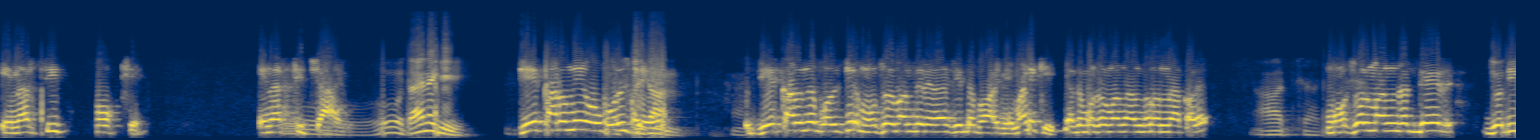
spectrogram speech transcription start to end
এনআরসির পক্ষে। এনআরসি চায়। ও তাই নাকি? যে কারণে ও বলছে হ্যাঁ। যে কারণে বলছে মুসলমানদের এনআরসিতে ভয় নেই। মানে কি? যাতে মুসলমান আন্দোলন না করে। আচ্ছা মুসলমানদের যদি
